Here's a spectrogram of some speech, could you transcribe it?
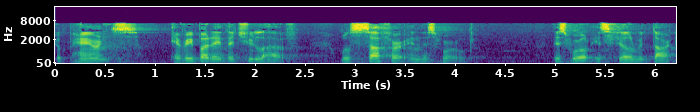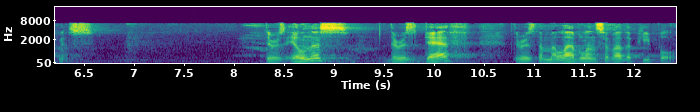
your parents, everybody that you love will suffer in this world. This world is filled with darkness. There is illness, there is death, there is the malevolence of other people.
